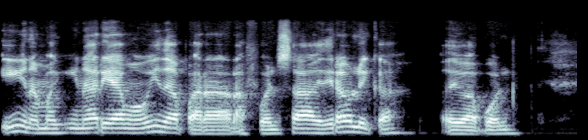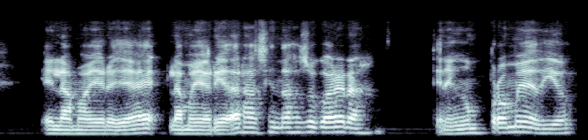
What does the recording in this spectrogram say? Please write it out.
y una maquinaria movida para la fuerza hidráulica de vapor. En la mayoría, de, las haciendas azucareras tienen un promedio,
